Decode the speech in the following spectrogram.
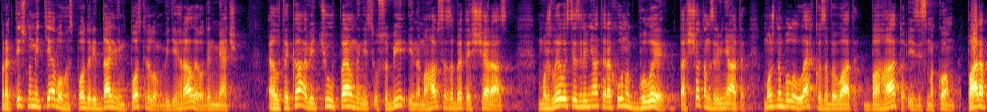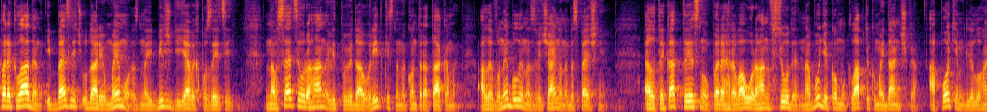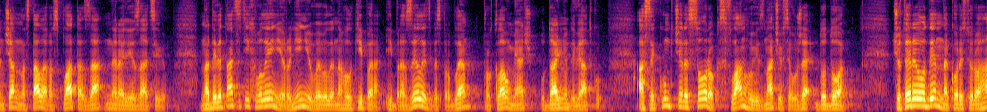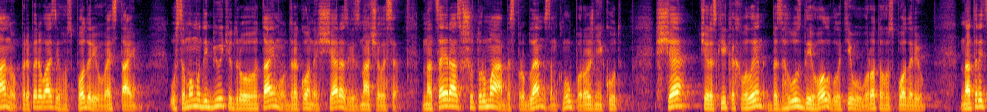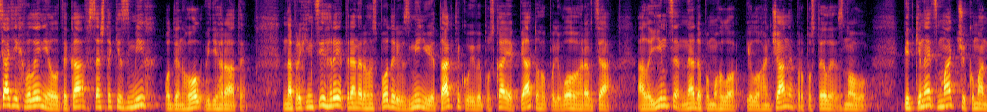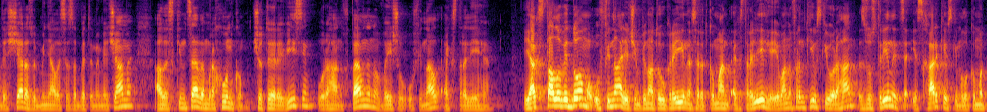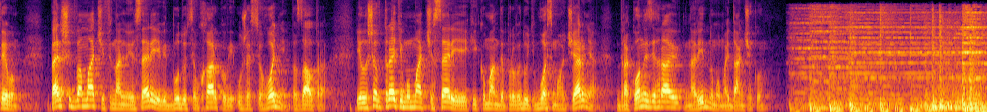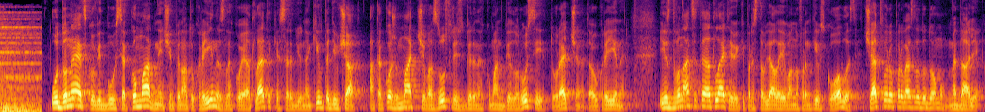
Практично миттєво господарі дальнім пострілом відіграли один м'яч. ЛТК відчув впевненість у собі і намагався забити ще раз. Можливості зрівняти рахунок були. Та що там зрівняти? Можна було легко забивати, багато і зі смаком. Пара перекладин і безліч ударів мимо з найбільш дієвих позицій. На все це ураган відповідав рідкісними контратаками, але вони були надзвичайно небезпечні. ЛТК тиснув, перегравав ураган всюди, на будь-якому клаптику майданчика, а потім для луганчан настала розплата за нереалізацію. На 19-й хвилині Ронінію вивели на голкіпера, і бразилець без проблем проклав м'яч у дальню дев'ятку. А секунд через 40 з флангу відзначився уже Додо. 4-1 на користь урагану при перевазі господарів весь тайм. У самому дебюті другого тайму дракони ще раз відзначилися. На цей раз шутурма без проблем замкнув порожній кут. Ще через кілька хвилин безглуздий гол влетів у ворота господарів. На 30-й хвилині ЛТК все ж таки зміг один гол відіграти. Наприкінці гри тренер господарів змінює тактику і випускає п'ятого польового гравця. Але їм це не допомогло, і луганчани пропустили знову. Під кінець матчу команди ще раз обмінялися забитими м'ячами, але з кінцевим рахунком 4-8 ураган впевнено вийшов у фінал екстраліги. Як стало відомо, у фіналі чемпіонату України серед команд екстраліги Івано-Франківський ураган зустрінеться із харківським локомотивом. Перші два матчі фінальної серії відбудуться в Харкові уже сьогодні та завтра. І лише в третьому матчі серії, який команди проведуть 8 червня, дракони зіграють на рідному майданчику. У Донецьку відбувся командний чемпіонат України з легкої атлетики серед юнаків та дівчат, а також матчева зустріч збірних команд Білорусі, Туреччини та України. Із 12 атлетів, які представляли Івано-Франківську область, четверо привезли додому медалі.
